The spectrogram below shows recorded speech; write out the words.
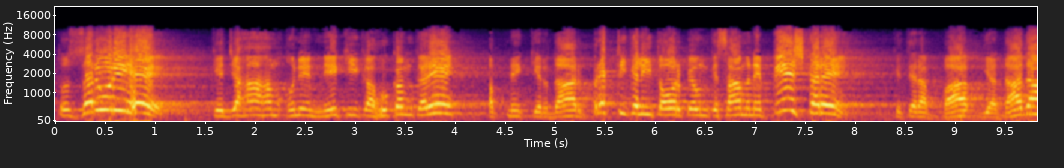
تو ضروری ہے کہ جہاں ہم انہیں نیکی کا حکم کریں اپنے کردار پریکٹیکلی طور پہ ان کے سامنے پیش کریں کہ تیرا باپ یا دادا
